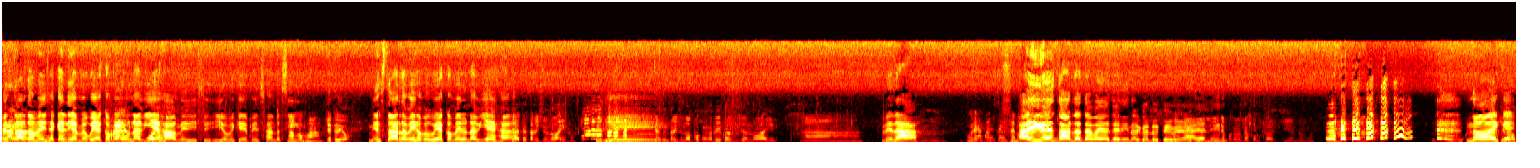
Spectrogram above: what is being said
Eduardo me dice que el día me voy a comer Brian, una ¿te vieja, me dice. Y yo me quedé pensando así. Vamos, Juan. ¿Qué te digo? Mi Eduardo me dijo, me voy a comer una Ya vieja. te traicionó, hija. Ya te traicionó porque en el río Concepción no hay. Ah. ¿Verdad? Pura francesa. Ay, Eduardo, te voy a hacer cuando te vea. Ay, alegre porque lo estás compartiendo. ¿no? No, es que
